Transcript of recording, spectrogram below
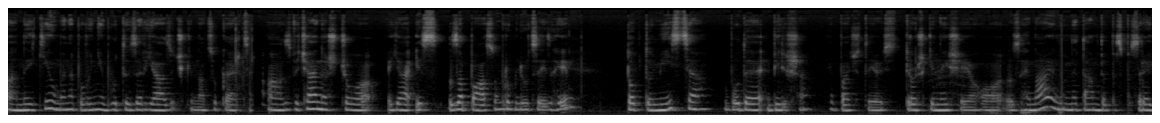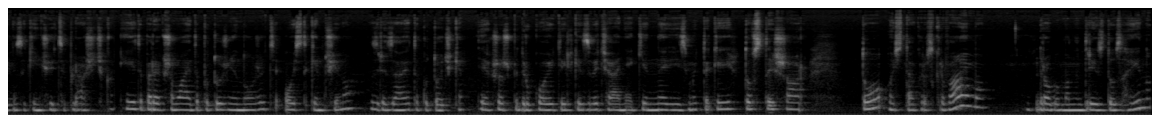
на якій у мене повинні бути зав'язочки на цукерці. Звичайно, що я із запасом роблю цей згин, тобто місця буде більше. Як бачите, я ось трошки нижче його згинаю, не там, де безпосередньо закінчується пляшечка. І тепер, якщо маєте потужні ножиці, ось таким чином зрізаєте куточки. Якщо ж під рукою тільки звичайні, які не візьмуть такий товстий шар, то ось так розкриваємо, робимо надріз до згину,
